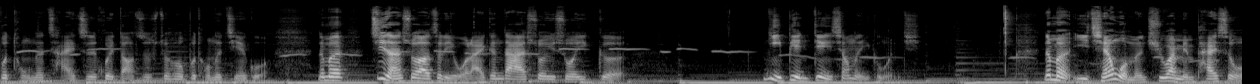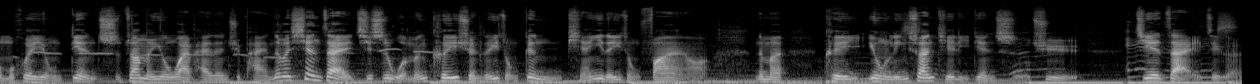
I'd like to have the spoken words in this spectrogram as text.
不同的材质会导致最后不同的结果。那么既然说到这里，我来跟大家说一说一个。逆变电箱的一个问题。那么以前我们去外面拍摄，我们会用电池，专门用外拍灯去拍。那么现在其实我们可以选择一种更便宜的一种方案啊，那么可以用磷酸铁锂电池去接在这个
